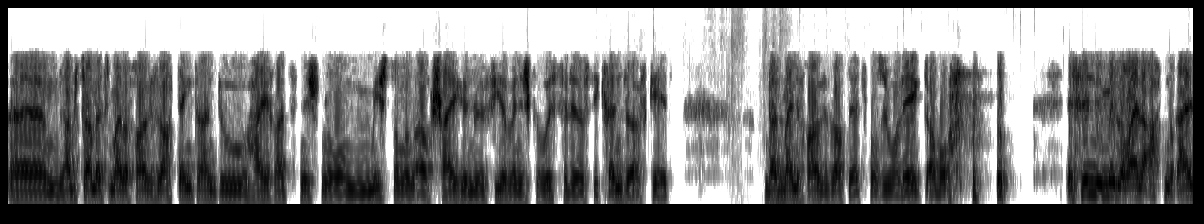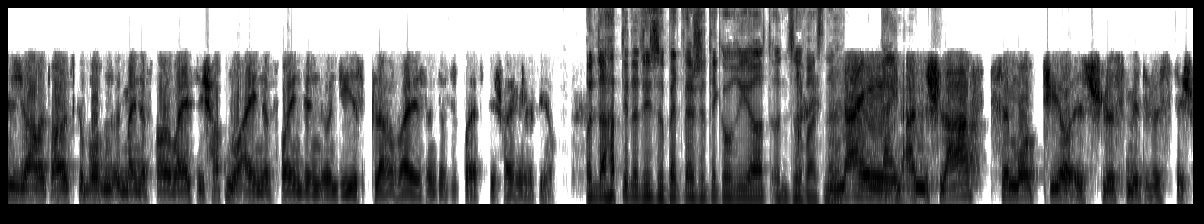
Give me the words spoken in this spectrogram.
Ähm, habe ich damals meiner Frau gesagt, denk dran, du heiratst nicht nur mich, sondern auch Schalke 04, wenn ich gewusst hätte, dass die Grenze aufgeht. Und dann hat meine Frau gesagt, ich mir's überlegt, aber Es sind mittlerweile 38 Jahre draus geworden und meine Frau weiß, ich habe nur eine Freundin und die ist blau-weiß und das ist bei FC Schalke 04. Und da habt ihr natürlich so Bettwäsche dekoriert und sowas, ne? Nein, Nein, an Schlafzimmertür ist Schluss mit lustig.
